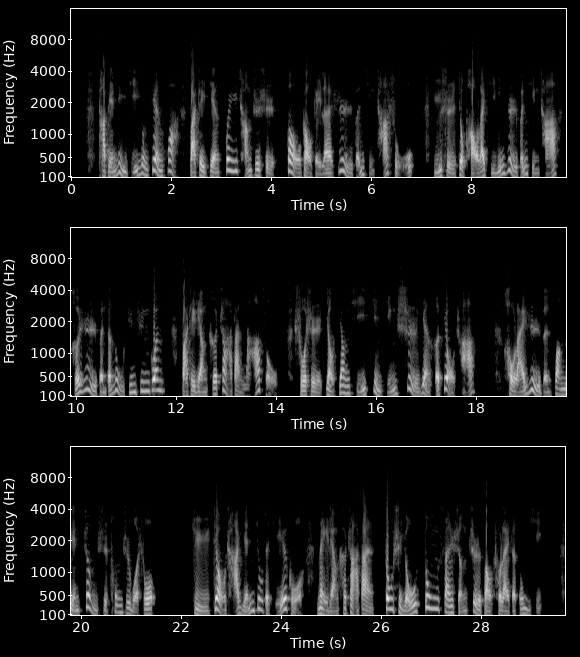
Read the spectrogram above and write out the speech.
他便立即用电话把这件非常之事报告给了日本警察署。于是就跑来几名日本警察和日本的陆军军官，把这两颗炸弹拿走，说是要将其进行试验和调查。后来日本方面正式通知我说。据调查研究的结果，那两颗炸弹都是由东三省制造出来的东西。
